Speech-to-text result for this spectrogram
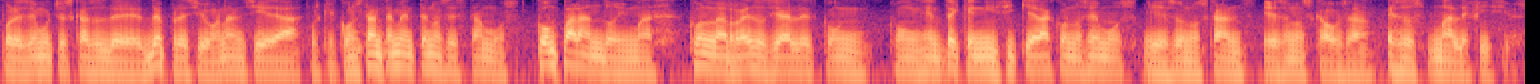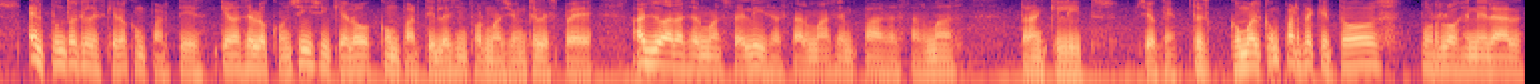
Por eso hay muchos casos de depresión, ansiedad, porque constantemente nos estamos comparando y más con las redes sociales, con, con gente que ni siquiera conocemos y eso nos, cansa, eso nos causa esos maleficios. El punto que les quiero compartir, quiero hacerlo conciso y quiero compartirles información que les puede ayudar a ser más feliz, a estar más en paz, a estar más tranquilitos. ¿Sí o qué? Entonces, como él comparte que todos, por lo general,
